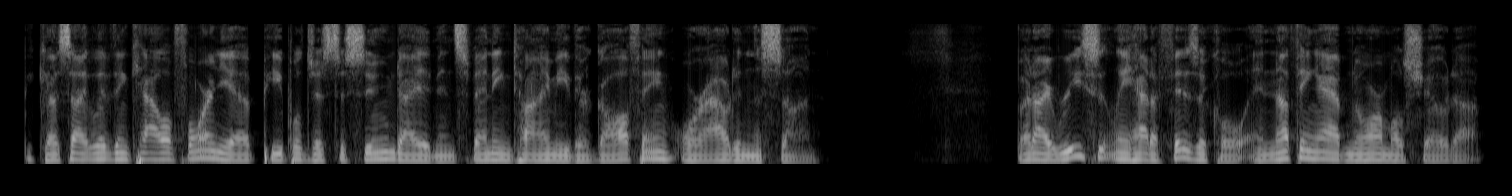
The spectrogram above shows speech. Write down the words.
because I lived in California, people just assumed I had been spending time either golfing or out in the sun. But I recently had a physical and nothing abnormal showed up.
